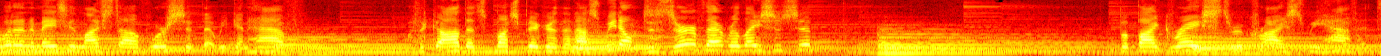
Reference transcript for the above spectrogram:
What an amazing lifestyle of worship that we can have with a God that's much bigger than us. We don't deserve that relationship, but by grace through Christ, we have it.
